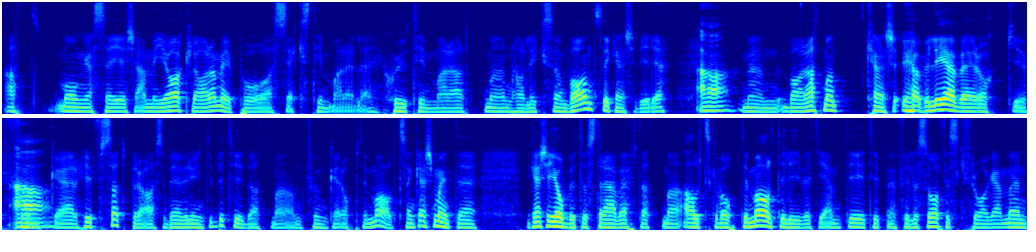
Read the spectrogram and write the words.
att många säger så här, men jag klarar mig på sex timmar eller sju timmar, att man har liksom vant sig kanske vid det. Ja. Men bara att man kanske överlever och funkar ja. hyfsat bra så behöver det inte betyda att man funkar optimalt. Sen kanske man inte, det kanske är jobbigt att sträva efter att man, allt ska vara optimalt i livet jämt, det är typ en filosofisk fråga, men,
